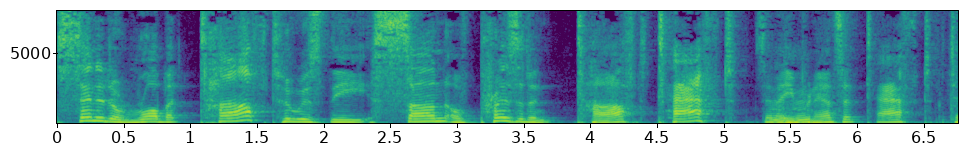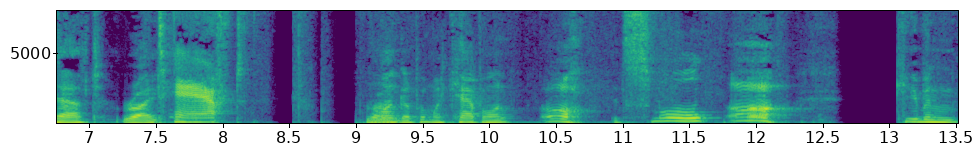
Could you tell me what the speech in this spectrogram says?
Senator Robert Taft, who was the son of President Taft, Taft, is that how you pronounce it? Taft? Taft, right? Taft. Oh, I'm going to put my cap on. Oh, it's small. Oh, Cubans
